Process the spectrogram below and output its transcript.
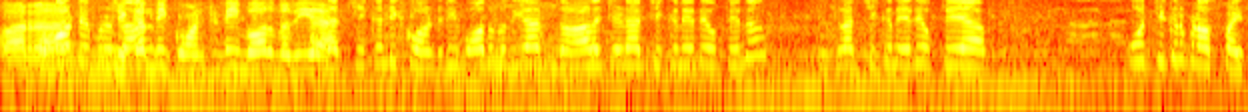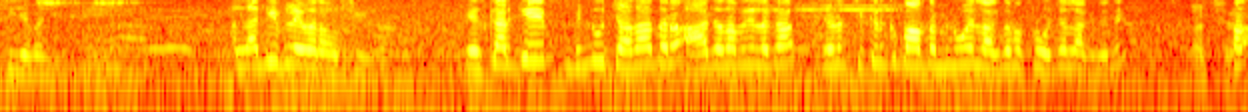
ਔਰ ਬਹੁਤ different ਆ। ਚਿਕਨ ਦੀ ਕੁਆਂਟੀਟੀ ਬਹੁਤ ਵਧੀਆ। ਅੱਛਾ ਹੈ ਚਿਕਨ ਦੀ ਕੁਆਂਟੀਟੀ ਬਹੁਤ ਵਧੀਆ। ਨਾਲ ਜਿਹੜਾ ਚਿਕਨ ਇਹਦੇ ਉੱਤੇ ਨਾ ਜਿਹੜਾ ਚਿਕਨ ਇਹਦੇ ਉੱਤੇ ਆ ਉਹ ਚਿਕਨ ਬੜਾ ਸਪਾਈਸੀ ਹੈ ਭਾਜੀ। ਅਲੱਗ ਹੀ ਫਲੇਵਰ ਆ ਉਸ ਚੀਜ਼ ਦਾ। ਇਸ ਕਰਕੇ ਮੈਨੂੰ ਜ਼ਿਆਦਾਤਰ ਆ ਜ਼ਿਆਦਾ ਵਧੀਆ ਲੱਗਾ। ਜਿਹੜਾ ਚਿਕਨ ਕਬਾਬ ਤਾਂ ਮੈਨੂੰ ਇਹ ਲੱਗਦਾ ਵਾ ਫਰੋਜ਼ਨ ਲੱਗਦੇ ਨੇ। ਅੱਛਾ। ਪਰ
